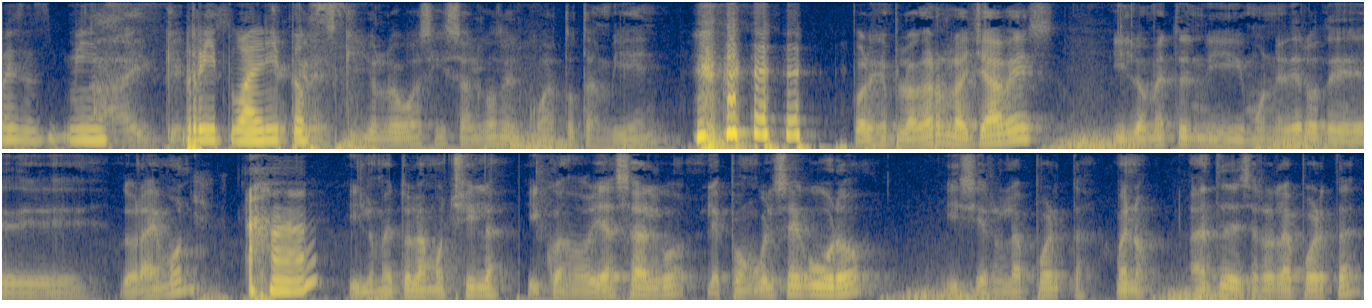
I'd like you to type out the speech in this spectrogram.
pues mis Ay, ¿qué crees- ritualitos. ¿qué crees que yo luego así salgo del cuarto también? Por ejemplo, agarro las llaves y lo meto en mi monedero de, de Doraemon Ajá. y lo meto en la mochila. Y cuando ya salgo, le pongo el seguro y cierro la puerta. Bueno, antes de cerrar la puerta,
